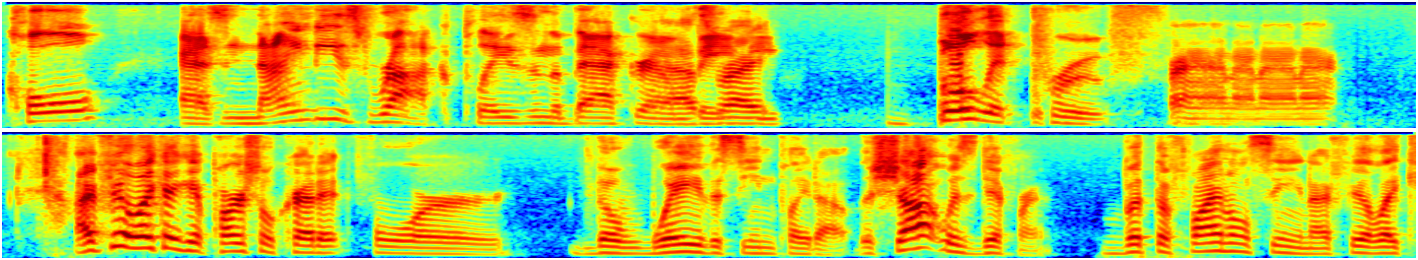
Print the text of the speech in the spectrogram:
Cole as 90s rock plays in the background. That's baby. right. Bulletproof. I feel like I get partial credit for the way the scene played out. The shot was different, but the final scene, I feel like,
